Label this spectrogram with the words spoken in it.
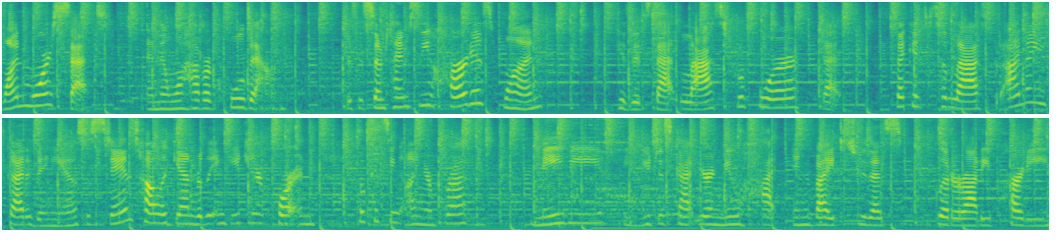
one more set, and then we'll have our cool down. This is sometimes the hardest one because it's that last before that second to last. But I know you've got it in you. So stand tall again, really engaging your core and focusing on your breath. Maybe you just got your new hot invite to this glitterati party.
